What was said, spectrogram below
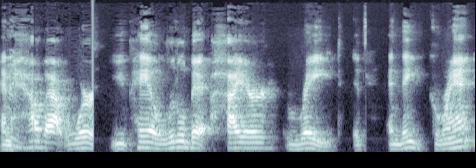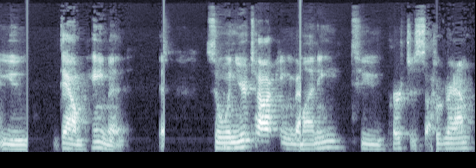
and how that works. You pay a little bit higher rate. And they grant you down payment. So when you're talking about money to purchase a program,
